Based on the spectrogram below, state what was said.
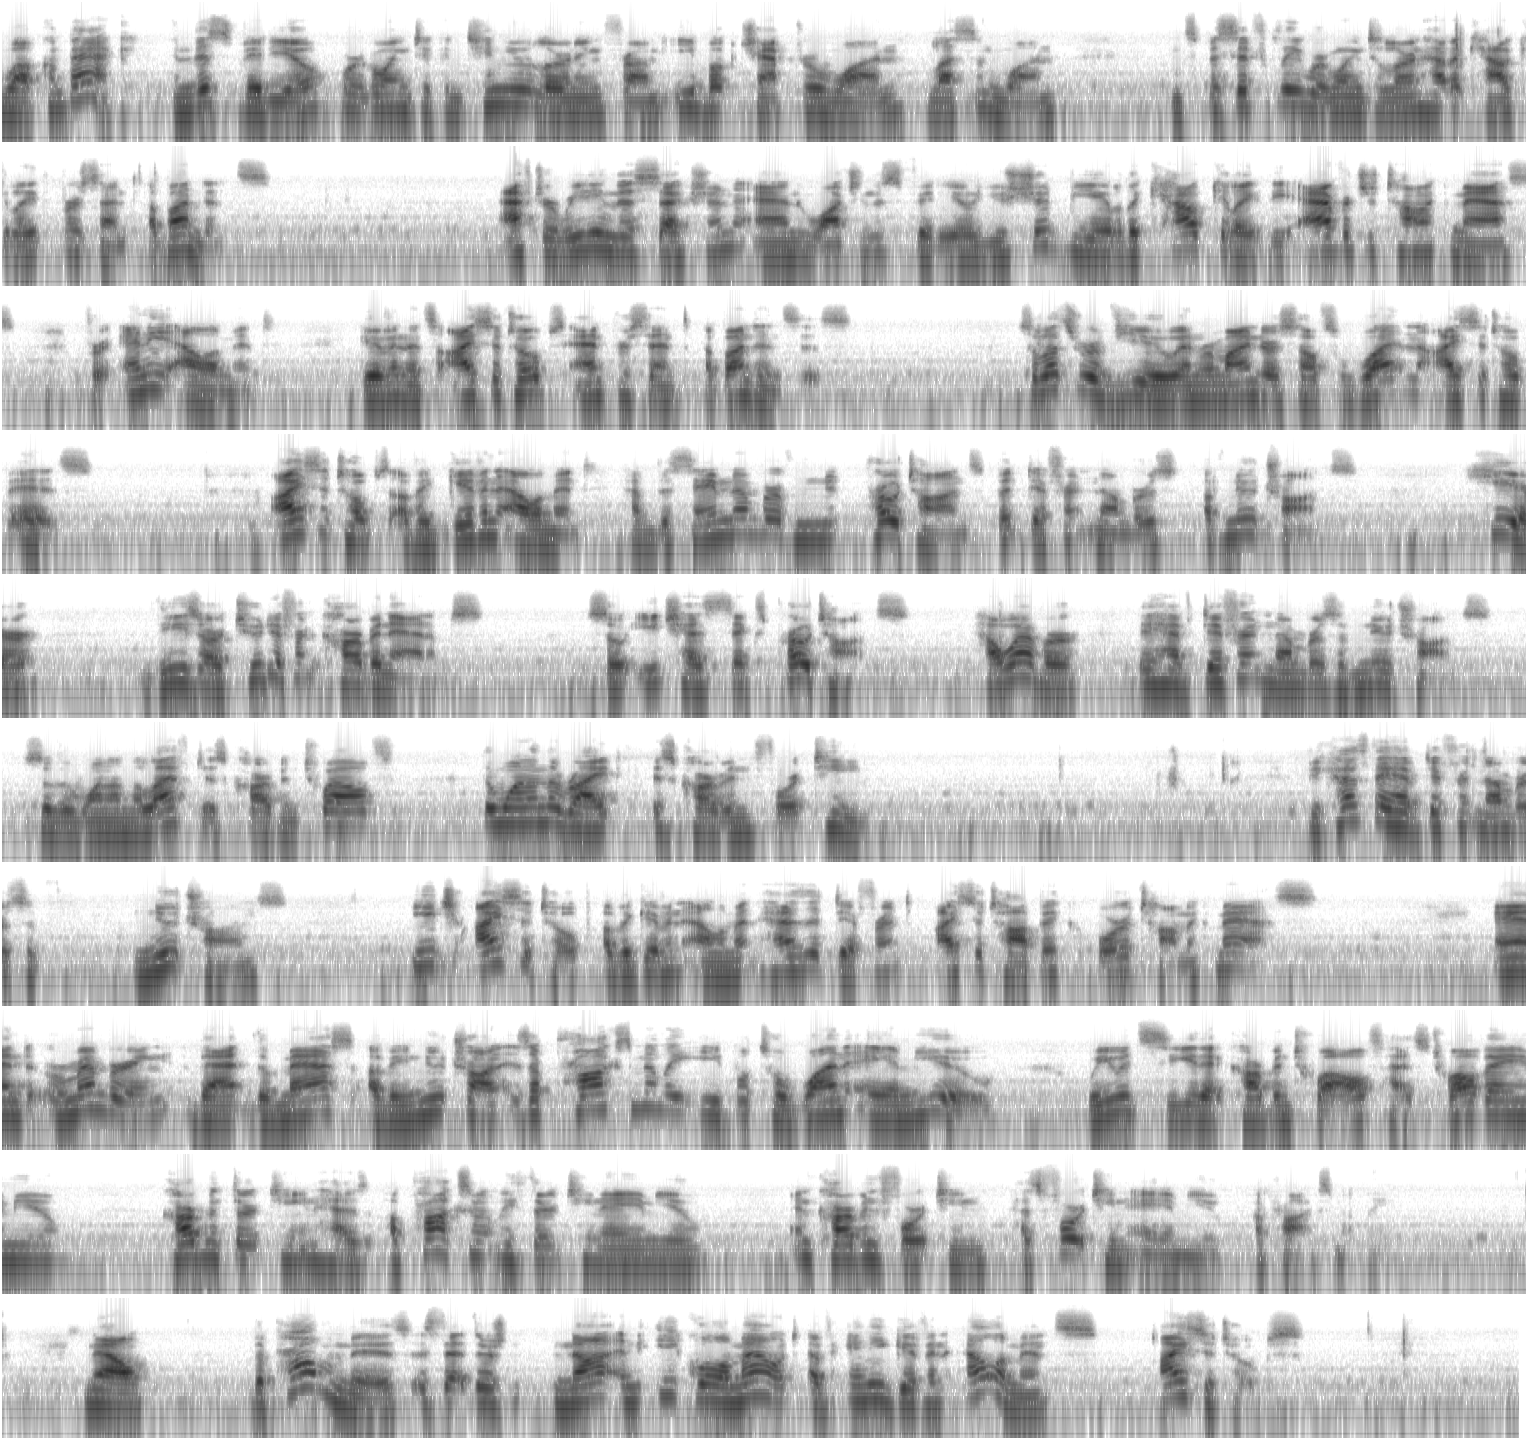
Welcome back. In this video, we're going to continue learning from ebook chapter 1, lesson 1, and specifically we're going to learn how to calculate the percent abundance. After reading this section and watching this video, you should be able to calculate the average atomic mass for any element given its isotopes and percent abundances. So let's review and remind ourselves what an isotope is. Isotopes of a given element have the same number of protons but different numbers of neutrons. Here, these are two different carbon atoms, so each has six protons. However, they have different numbers of neutrons. So the one on the left is carbon 12, the one on the right is carbon 14. Because they have different numbers of neutrons, each isotope of a given element has a different isotopic or atomic mass. And remembering that the mass of a neutron is approximately equal to 1 AMU, we would see that carbon 12 has 12 AMU, carbon 13 has approximately 13 AMU, and carbon 14 has 14 AMU approximately. Now, the problem is, is that there's not an equal amount of any given element's isotopes.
